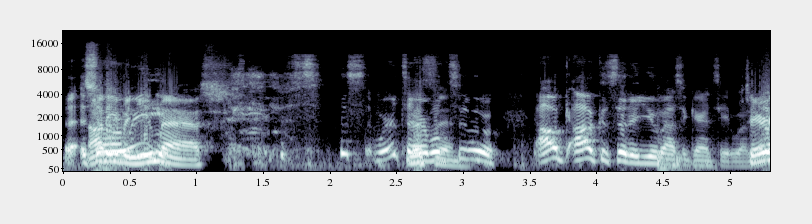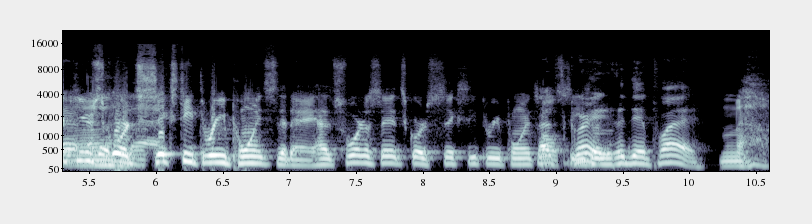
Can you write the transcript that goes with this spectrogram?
Not So are even. UMass. We're terrible Listen. too. I'll I'll consider UMass a guaranteed win. Syracuse Yeah. scored 63 points today. Has Florida State scored 63 points all That's season? great. Who did they play? No.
